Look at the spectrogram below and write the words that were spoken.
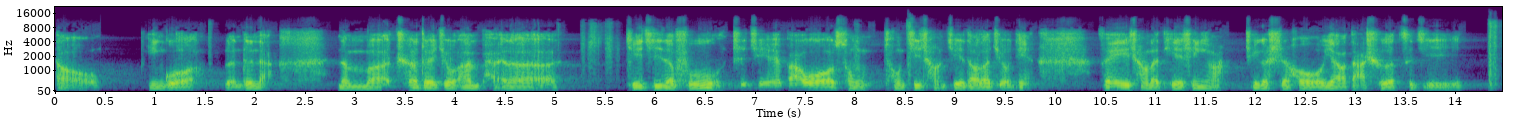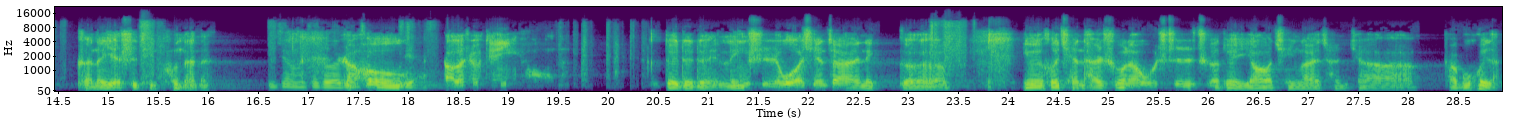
到英国伦敦的，那么车队就安排了接机的服务，直接把我送从机场接到了酒店。非常的贴心啊！这个时候要打车，自己可能也是挺困难的。毕竟这个。然后到了酒店以后，对对对，临时我现在那个，因为和前台说了，我是车队邀请来参加发布会的，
